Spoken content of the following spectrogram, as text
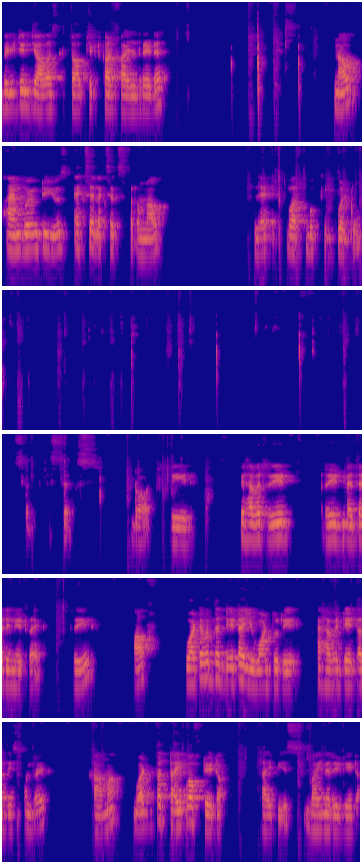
built-in JavaScript object called file reader. Now I am going to use XLSX from now. Let workbook equal to six dot read. We have a read read method in it, right? Read of whatever the data you want to read. I have a data this one, right? Comma. What the type of data? Type is binary data.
